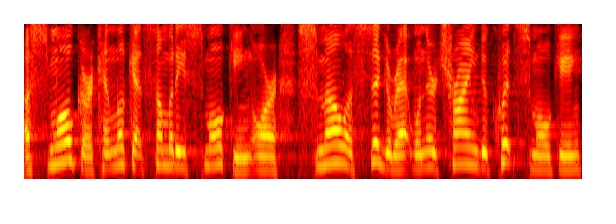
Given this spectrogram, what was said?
A smoker can look at somebody smoking or smell a cigarette when they're trying to quit smoking,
